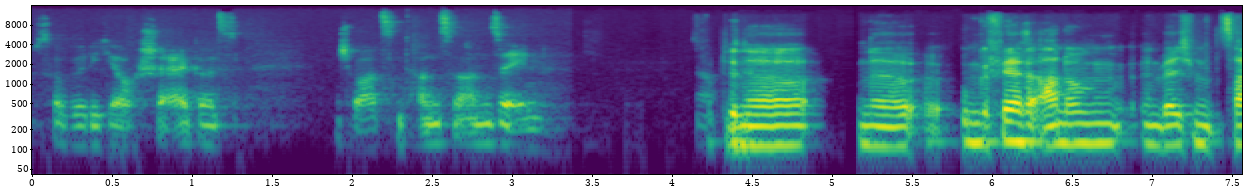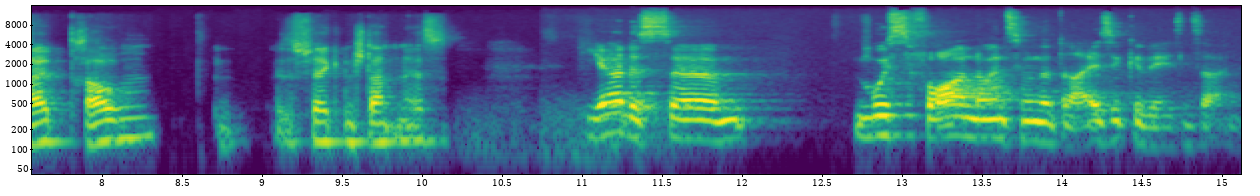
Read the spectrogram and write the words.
so würde ich auch Shag als einen schwarzen Tanz ansehen. Habt ihr eine, eine ungefähre Ahnung, in welchem Zeitraum Shake entstanden ist? Ja, das ähm, muss vor 1930 gewesen sein.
